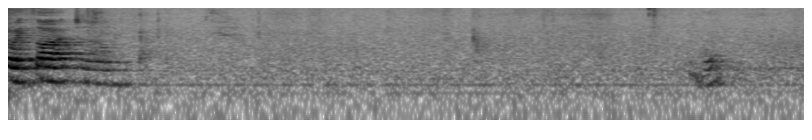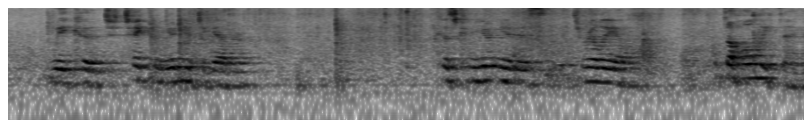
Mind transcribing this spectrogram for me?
So I thought uh, um, we could take communion together because communion is it's really a it's a holy thing.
